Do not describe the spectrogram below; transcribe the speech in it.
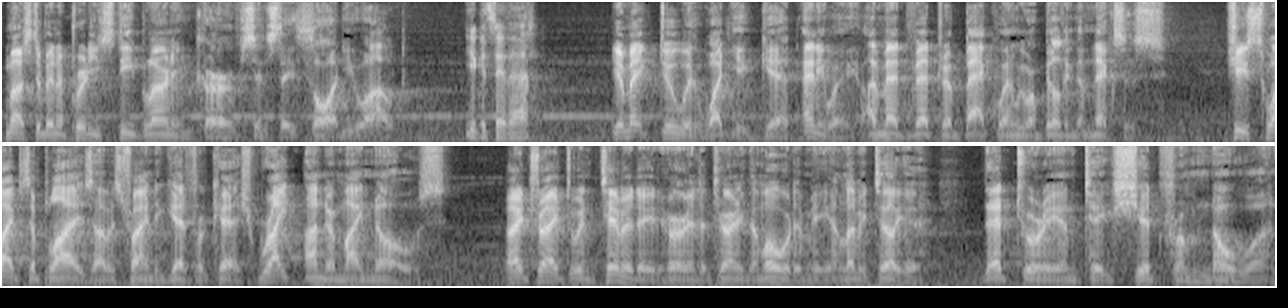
Must have been a pretty steep learning curve since they thawed you out. You could say that. You make do with what you get. Anyway, I met Vetra back when we were building the Nexus. She swiped supplies I was trying to get for Kesh right under my nose. I tried to intimidate her into turning them over to me, and let me tell you, that Turian takes shit from no one.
